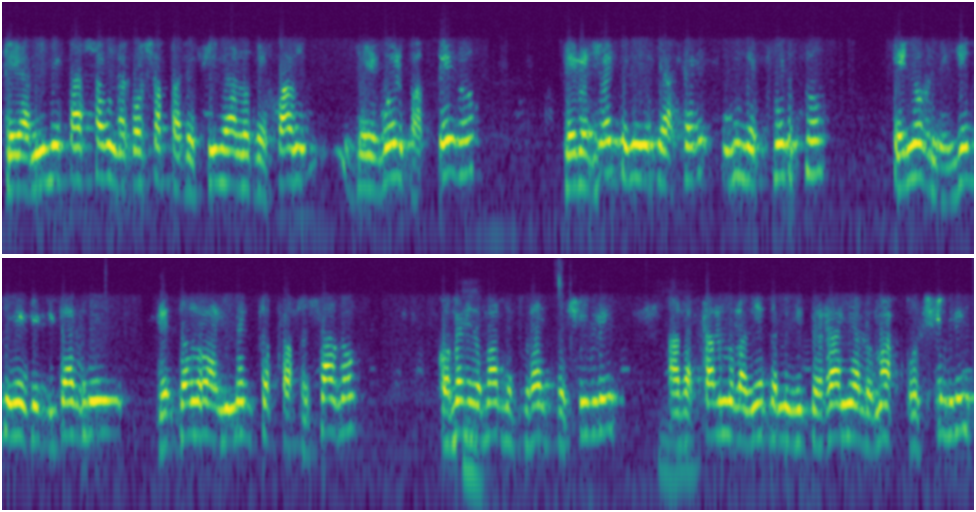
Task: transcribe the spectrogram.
que a mí me pasa una cosa parecida a lo de Juan de Huelva, pero, pero yo he tenido que hacer un esfuerzo enorme. Yo tuve que quitarme de todos los alimentos procesados, comer lo más natural posible, adaptarme a la dieta mediterránea lo más posible,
